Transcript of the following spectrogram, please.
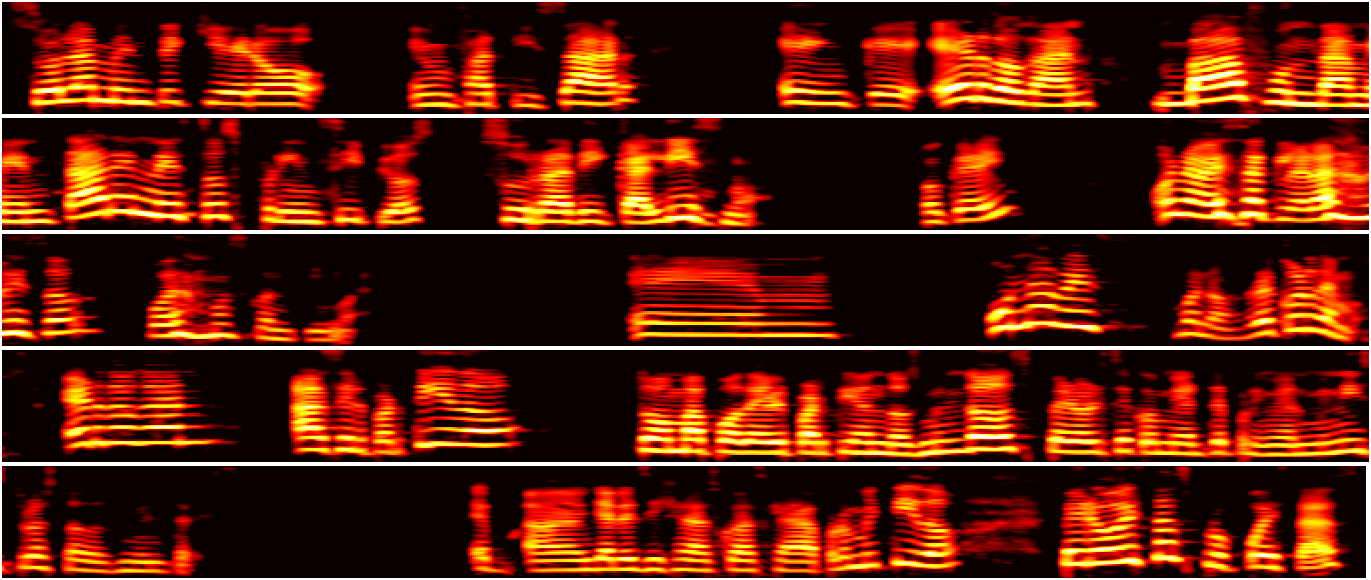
Solamente quiero enfatizar en que Erdogan va a fundamentar en estos principios su radicalismo, ¿ok? Una vez aclarado eso, podemos continuar. Em, una vez, bueno, recordemos, Erdogan hace el partido, toma poder el partido en 2002, pero él se convierte primer ministro hasta 2003. Eh, ah, ya les dije las cosas que había prometido, pero estas propuestas,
